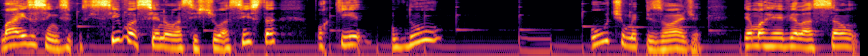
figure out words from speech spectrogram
Mas, assim, se você não assistiu, assista, porque no último episódio tem uma revelação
